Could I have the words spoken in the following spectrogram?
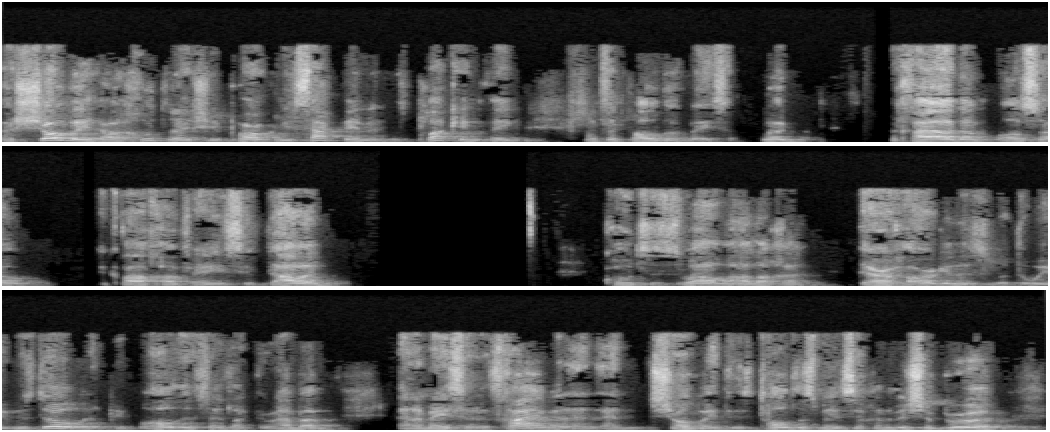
A shoving halachutra she park misaknim and this plucking thing. That's a told of mesa. Good. The Chayei Adam also the klachaf hey sivdalin quotes as well. Halacha Organ is what the weavers do, and people hold it. Says like the Rambam and a Mesa is Chaim, and, and Shovet is told this Mesa, and the Mishnah Brura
